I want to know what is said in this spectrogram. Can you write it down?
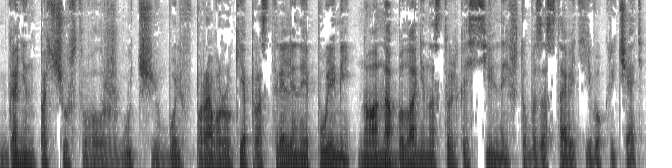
Ганин почувствовал жгучую боль в правой руке, простреленной пулями, но она была не настолько сильной, чтобы заставить его кричать.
